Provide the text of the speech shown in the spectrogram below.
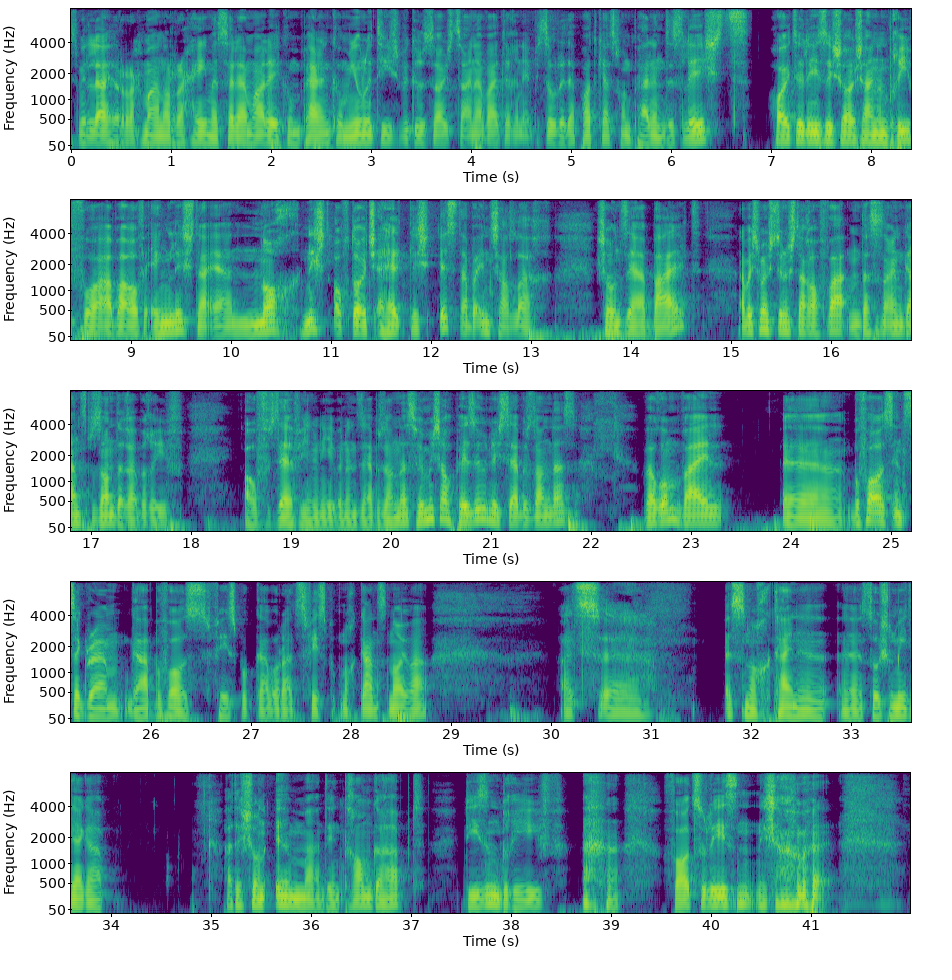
Bismillahirrahmanirrahim. Assalamu alaikum, Perlen Community. Ich begrüße euch zu einer weiteren Episode der Podcast von Perlen des Lichts. Heute lese ich euch einen Brief vor, aber auf Englisch, da er noch nicht auf Deutsch erhältlich ist, aber inshallah schon sehr bald. Aber ich möchte nicht darauf warten. Das ist ein ganz besonderer Brief. Auf sehr vielen Ebenen sehr besonders. Für mich auch persönlich sehr besonders. Warum? Weil äh, bevor es Instagram gab, bevor es Facebook gab oder als Facebook noch ganz neu war, als äh, es noch keine äh, Social Media gab, hatte ich schon immer den Traum gehabt, diesen Brief vorzulesen. Ich habe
